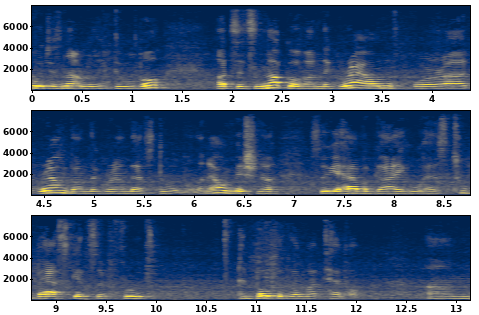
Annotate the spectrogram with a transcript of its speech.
which is not really doable. Otzitz Nokov on the ground or uh, ground on the ground, that's doable. In our Mishnah, so you have a guy who has two baskets of fruit, and both of them are tevel. Um,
